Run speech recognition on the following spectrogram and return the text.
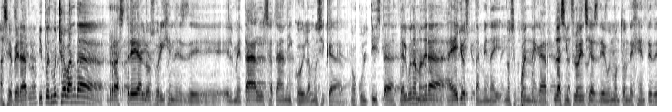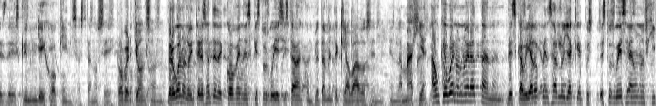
aseverarlo. Y pues mucha banda rastrea los orígenes del el metal satánico y la música ocultista. De alguna manera a ellos también hay, no se pueden negar las influencias de un montón de gente, desde Screaming Jay Hawkins hasta, no sé, Robert Johnson. Pero bueno, lo interesante de Coven es que estos güeyes sí estaban completamente clavados en, en la magia. Aunque bueno, no era tan descabellado pensarlo, ya que pues estos güeyes eran unos hippies,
